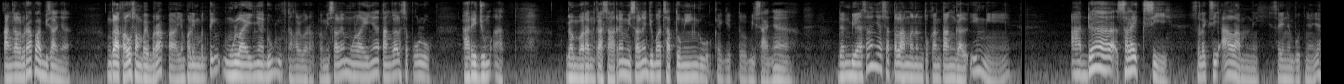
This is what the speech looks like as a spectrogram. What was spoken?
tanggal berapa bisanya nggak tahu sampai berapa. Yang paling penting mulainya dulu tanggal berapa. Misalnya mulainya tanggal 10 hari Jumat. Gambaran kasarnya misalnya Jumat Sabtu Minggu kayak gitu bisanya. Dan biasanya setelah menentukan tanggal ini ada seleksi seleksi alam nih saya nyebutnya ya.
